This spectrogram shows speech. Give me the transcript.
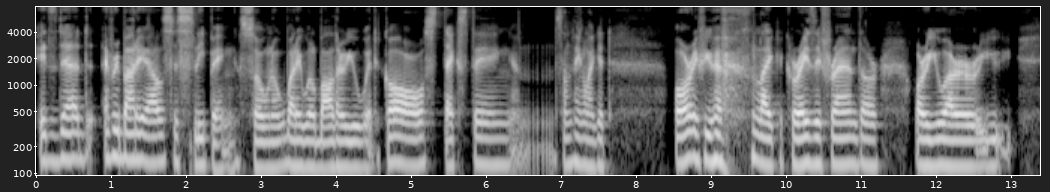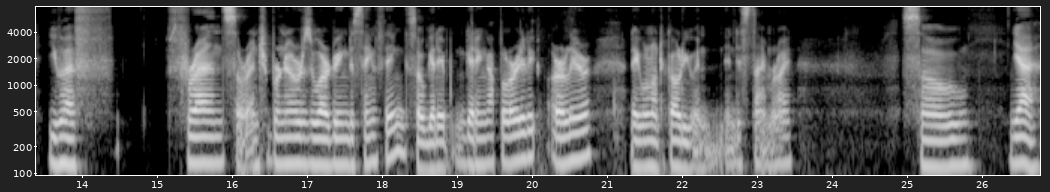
it's that everybody else is sleeping. So nobody will bother you with calls texting and something like it. Or if you have like a crazy friend or or you are you you have friends or entrepreneurs who are doing the same thing so get getting getting up early earlier they will not call you in in this time right? So yeah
